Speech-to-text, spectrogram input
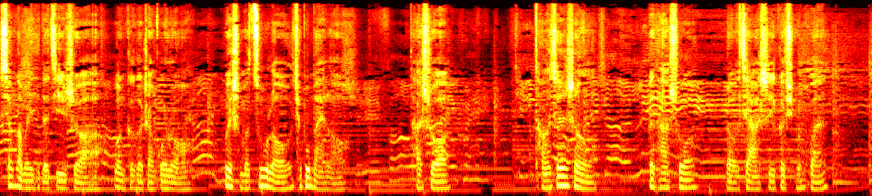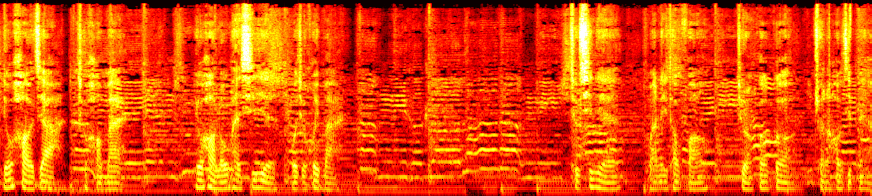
香港媒体的记者问哥哥张国荣为什么租楼就不买楼，他说唐先生跟他说楼价是一个循环，有好价就好卖。有好楼盘吸引，我就会买。九七年买了一套房，就让哥哥赚了好几倍啊！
